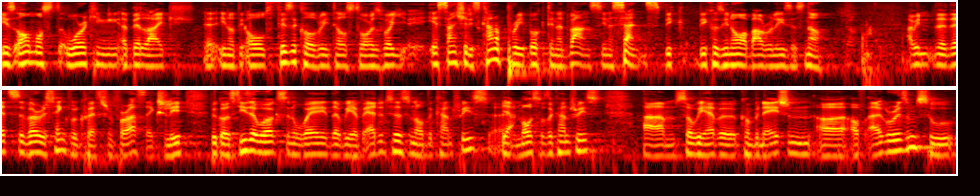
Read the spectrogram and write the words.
is almost working a bit like, uh, you know, the old physical retail stores, where you, essentially it's kind of pre-booked in advance, in a sense, bec because you know about releases? No. Yeah. I mean, that's a very thankful question for us, actually, because Deezer works in a way that we have editors in all the countries, uh, yeah. in most of the countries. Um, so we have a combination uh, of algorithms who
